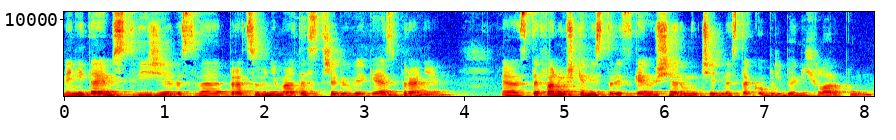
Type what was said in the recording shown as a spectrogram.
Není tajemství, že ve své pracovně máte středověké zbraně? Jste fanouškem historického šermu či dnes tak oblíbených larpů?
